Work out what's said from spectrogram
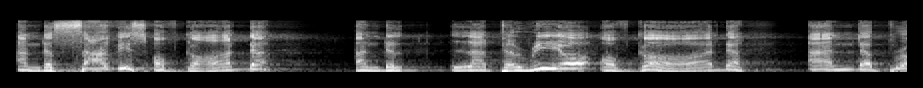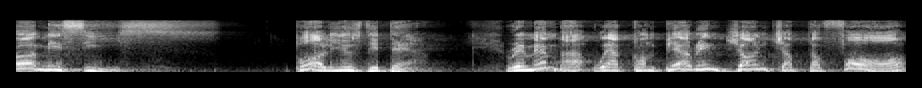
and the service of God and the laterio of God and the promises. Paul used it there. Remember, we are comparing John chapter 4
